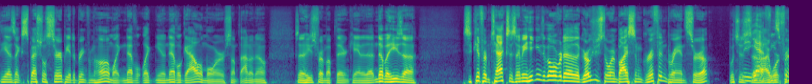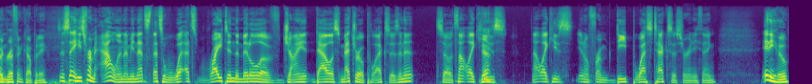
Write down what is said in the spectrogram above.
he has like special syrup he had to bring from home, like Neville, like you know Neville Gallimore or something. I don't know. So he's from up there in Canada. No, but he's a he's a kid from Texas. I mean, he can go over to the grocery store and buy some Griffin brand syrup, which is I mean, yeah, uh, I work for the Griffin company. To say he's from Allen, I mean that's that's that's right in the middle of giant Dallas metroplex, isn't it? So it's not like Yeah. he's not like he's you know from deep West Texas or anything. Anywho,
